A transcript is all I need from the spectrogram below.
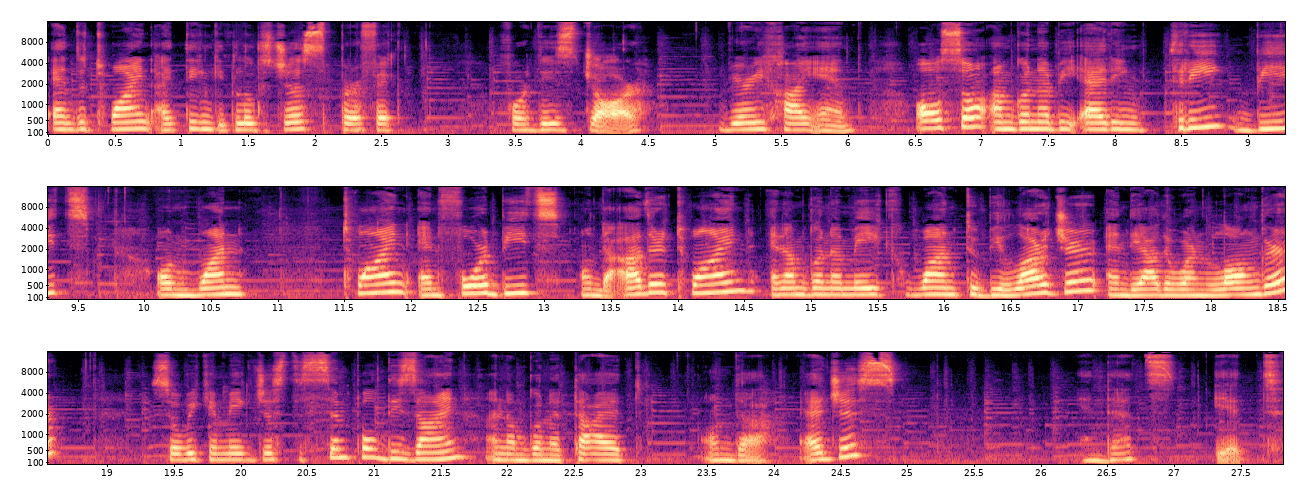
and the twine, I think it looks just perfect for this jar. Very high end. Also I'm gonna be adding three beads on one twine and four beads on the other twine and I'm gonna make one to be larger and the other one longer. So we can make just a simple design and I'm gonna tie it on the edges. And that's it.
